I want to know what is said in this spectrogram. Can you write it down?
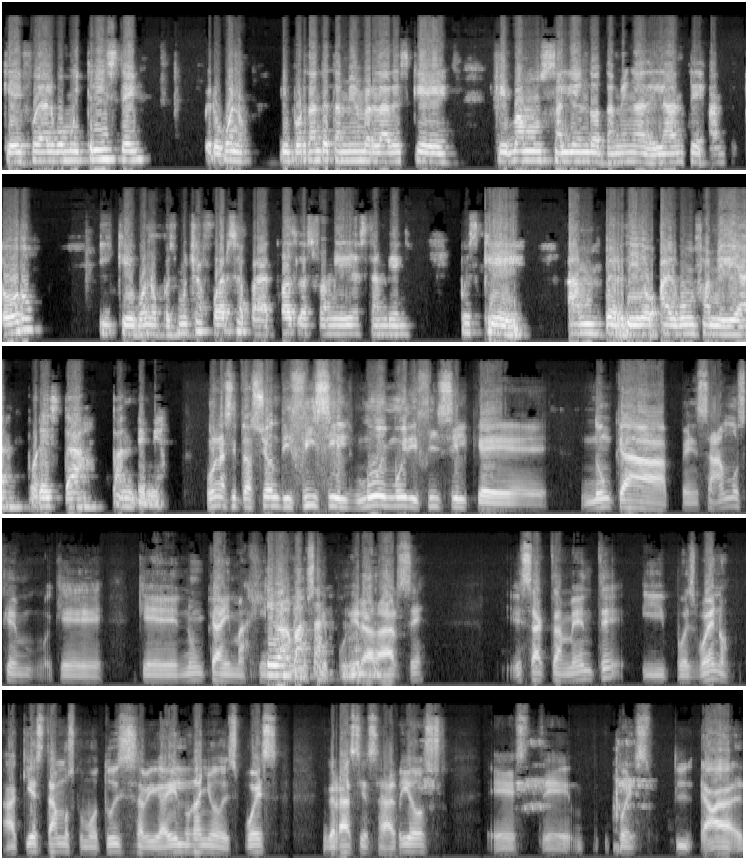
que fue algo muy triste, pero bueno, lo importante también, ¿verdad? Es que, vamos saliendo también adelante ante todo y que, bueno, pues mucha fuerza para todas las familias también, pues que han perdido algún familiar por esta pandemia. Una situación difícil, muy, muy difícil que nunca pensamos que, que, nunca imaginamos que pudiera darse. Exactamente, y pues bueno, aquí estamos, como tú dices, Abigail, un año después, gracias a Dios, este, pues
